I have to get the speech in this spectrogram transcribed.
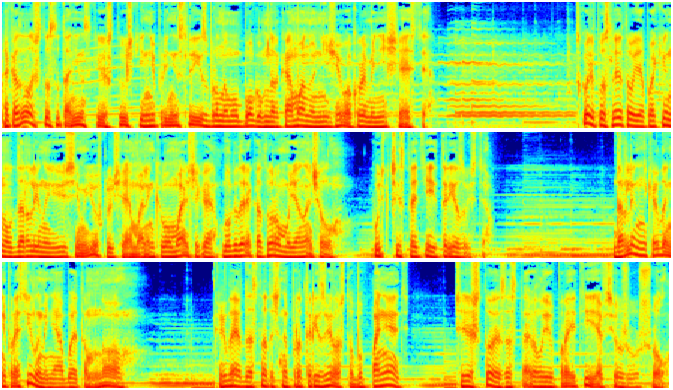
Оказалось, что сатанинские штучки не принесли избранному богом наркоману ничего, кроме несчастья. Вскоре после этого я покинул Дарлин и ее семью, включая маленького мальчика, благодаря которому я начал путь к чистоте и трезвости. Дарлин никогда не просила меня об этом, но когда я достаточно протрезвел, чтобы понять, через что я заставил ее пройти, я все же ушел.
